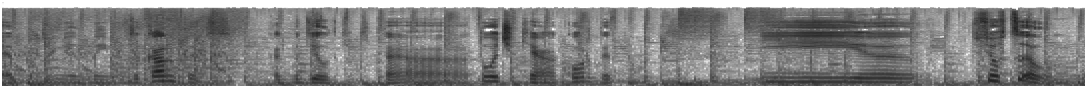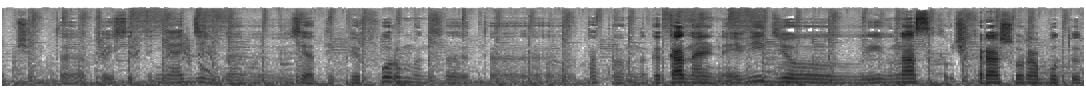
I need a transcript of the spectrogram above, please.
одновременные музыканты, как бы делают какие-то точки, аккорды. И все в целом, в общем-то. То есть это не отдельно взятый перформанс, это такое многоканальное видео. И у нас очень хорошо работают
